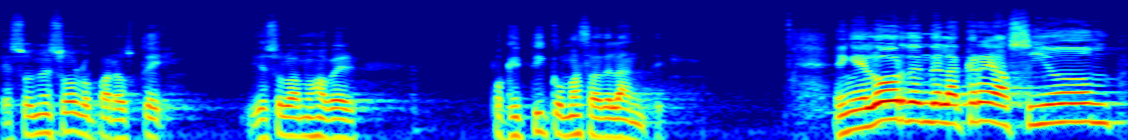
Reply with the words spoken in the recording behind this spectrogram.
Eso no es solo para usted. Y eso lo vamos a ver poquitico más adelante. En el orden de la creación,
